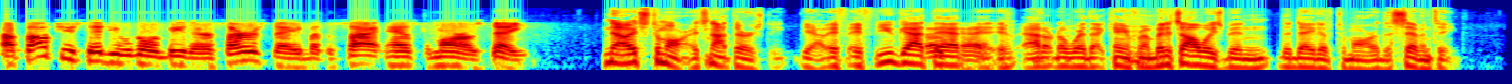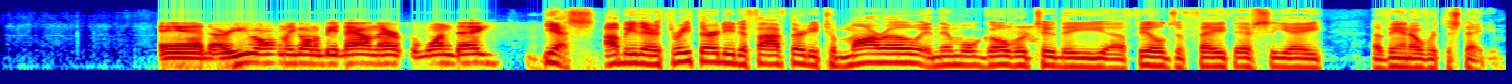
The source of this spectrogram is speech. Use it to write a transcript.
I thought you said you were going to be there Thursday, but the site has tomorrow's date. No, it's tomorrow. It's not Thursday. Yeah, if if you got that, Okay. if, I don't know where that came from, but it's always been the date of tomorrow, the seventeenth. And are you only going to be down there for one day? Yes, I'll be there three thirty to five thirty tomorrow, and then we'll go over to the uh, Fields of Faith FCA event over at the stadium.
